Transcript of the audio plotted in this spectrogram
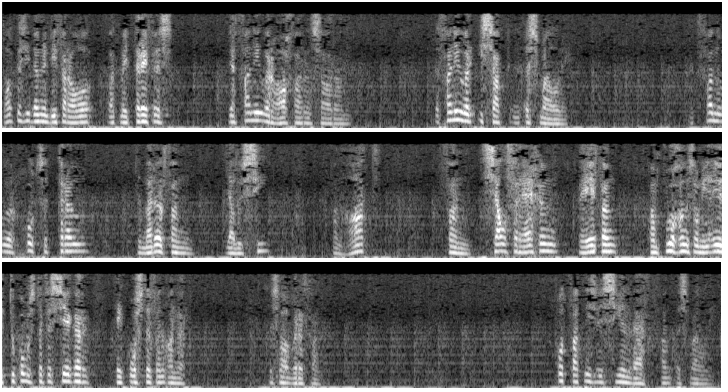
Dalk is die ding in die verhaal wat my tref is dit gaan nie oor Hagar en Sara nie. Dit gaan nie oor Isak en Ismael nie. Dit gaan oor God se trou te midde van jaloesie, van haat, van selfverheffing, verheffing van pogings om die eie toekoms te verseker ten koste van ander. Dis waaroor dit gaan. God vat nie sy seun weg van Israel nie.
